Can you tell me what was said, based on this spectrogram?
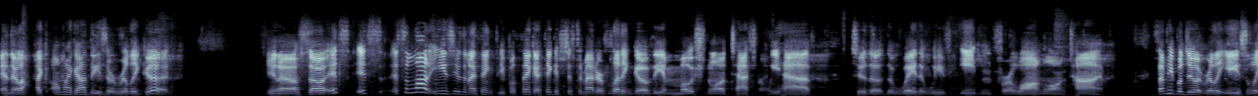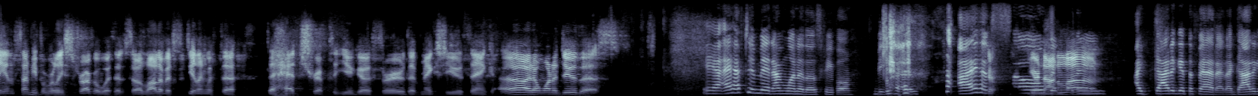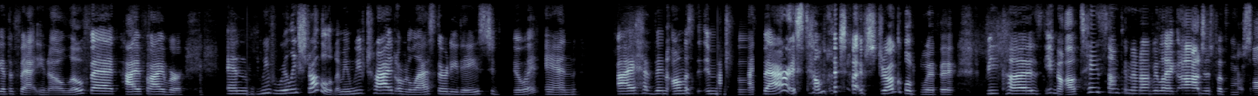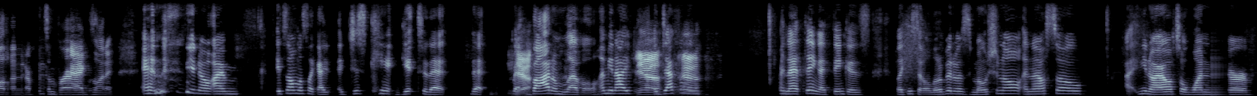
And they're like, oh my god, these are really good. You know, so it's it's it's a lot easier than I think people think. I think it's just a matter of letting go of the emotional attachment we have to the, the way that we've eaten for a long, long time. Some people do it really easily, and some people really struggle with it. So a lot of it's dealing with the the head trip that you go through that makes you think, "Oh, I don't want to do this." Yeah, I have to admit, I'm one of those people because I have You're- so. you're not alone. saying, I gotta get the fat out. I gotta get the fat. You know, low fat, high fiber, and we've really struggled. I mean, we've tried over the last 30 days to do it, and I have been almost embarrassed how much I've struggled with it because you know I'll taste something and I'll be like, oh, I'll just put some more salt on it or put some Bragg's on it, and you know I'm. It's almost like I, I just can't get to that that, that Yeah. bottom level. I mean, I, Yeah, I definitely yeah. and that thing I think is like you said a little bit of emotional and also you know I also wonder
